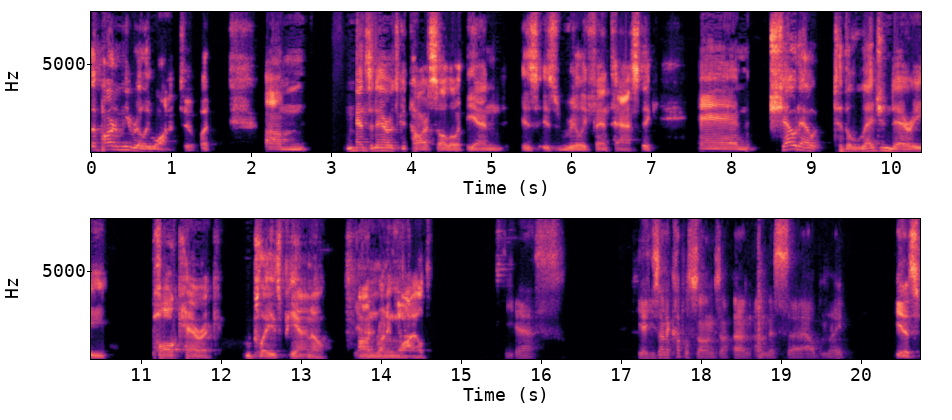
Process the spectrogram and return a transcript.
The part of me really wanted to, but um, Manzanera's guitar solo at the end is is really fantastic. And shout out to the legendary Paul Carrack, who plays piano yeah. on Running Wild. Yes. Yeah, he's on a couple songs on, on, on this uh, album, right? Yes.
